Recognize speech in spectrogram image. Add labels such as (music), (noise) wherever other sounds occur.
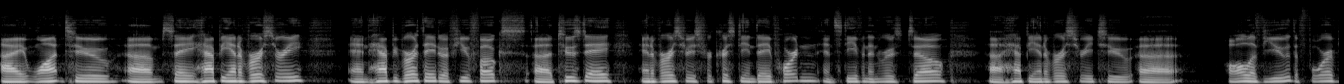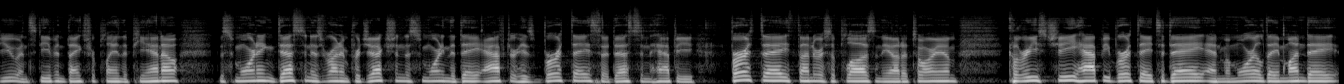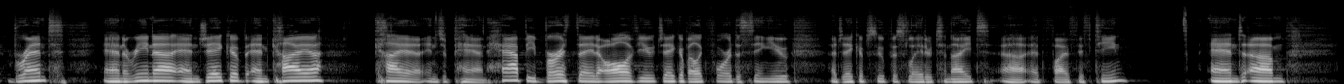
I want to um, say happy anniversary and happy birthday to a few folks. Uh, Tuesday anniversaries for Christy and Dave Horton and Stephen and Ruth Zoe. Uh, happy anniversary to uh, all of you, the four of you. And Stephen, thanks for playing the piano this morning. Destin is running projection this morning, the day after his birthday. So, Destin, happy birthday. Thunderous applause in the auditorium. Clarice Chi, happy birthday today and Memorial Day Monday. Brent and Arena and Jacob and Kaya. Kaya in Japan. Happy birthday to all of you. Jacob, I look forward to seeing you, uh, Jacob Supis, later tonight uh, at 5.15. And um,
